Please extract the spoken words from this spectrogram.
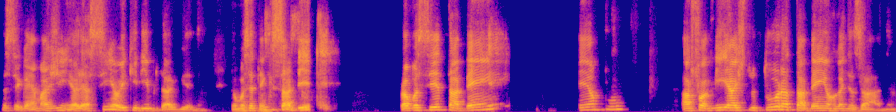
você ganha mais dinheiro. E assim é o equilíbrio da vida. Então você tem que saber para você estar tá bem, tempo, a família, a estrutura está bem organizada.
